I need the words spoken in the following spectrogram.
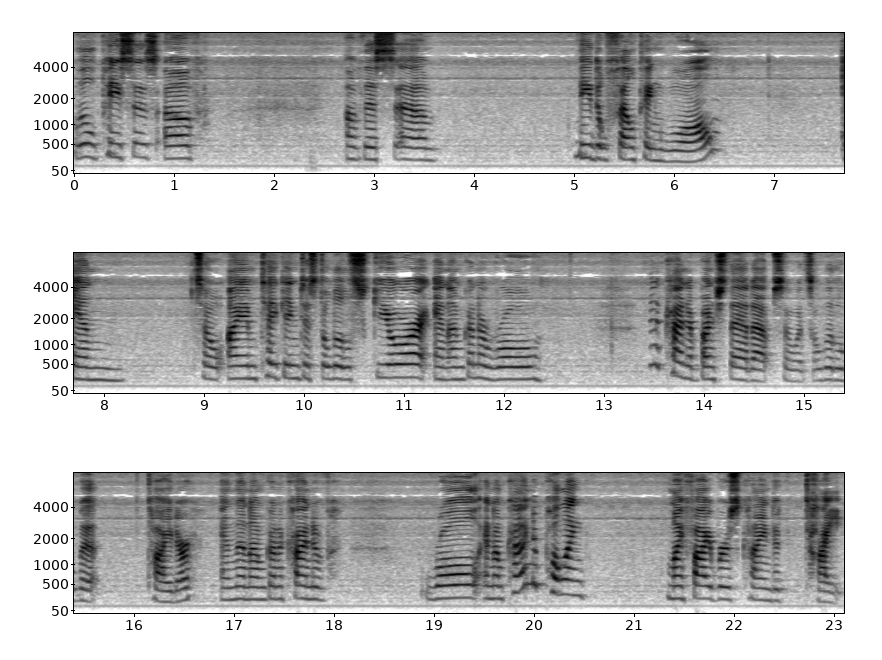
little pieces of of this um, needle felting wool and so I am taking just a little skewer and I'm going to roll and kind of bunch that up so it's a little bit tighter and then I'm going to kind of roll and I'm kind of pulling my fibers kind of tight.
